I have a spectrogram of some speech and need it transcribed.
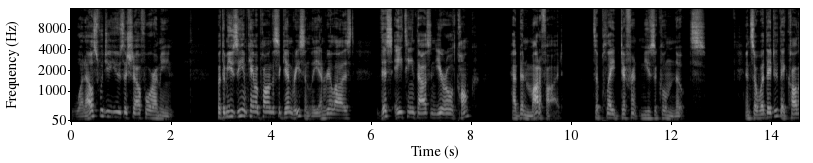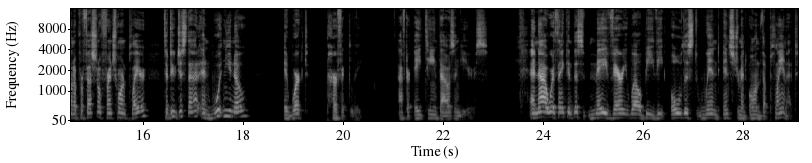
what else would you use a shell for, I mean? But the museum came upon this again recently and realized this 18,000 year old conch had been modified to play different musical notes. And so what they do, they call in a professional French horn player to do just that, and wouldn't you know, it worked perfectly after 18,000 years. And now we're thinking this may very well be the oldest wind instrument on the planet.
